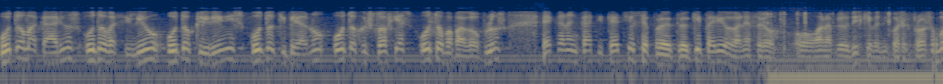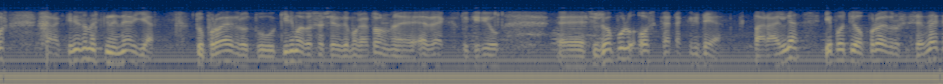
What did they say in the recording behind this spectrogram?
Ούτε ο Μακάριος, ούτε ο Βασιλείου, ούτε ο Κληρίδης, ούτε ο Κυπριανού, ούτε ο Χριστόφιας, ούτε ο Παπαδόπουλος έκαναν κάτι τέτοιο σε προεκλογική περίοδο, ανέφερε ο αναπληρωτής κυβερνητικός εκπρόσωπος, χαρακτηρίζοντα την ενέργεια του Προέδρου του Κίνηματο Σοσιαλδημοκρατών ε, ΕΔΕΚ, του κυρίου ε, Σιζόπουλου, ως κατακριτέα. Παράλληλα, είπε ότι ο Πρόεδρος της ΕΔΕΚ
